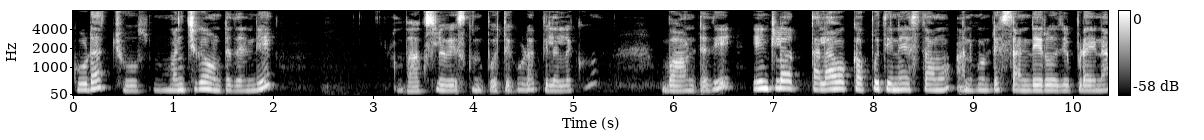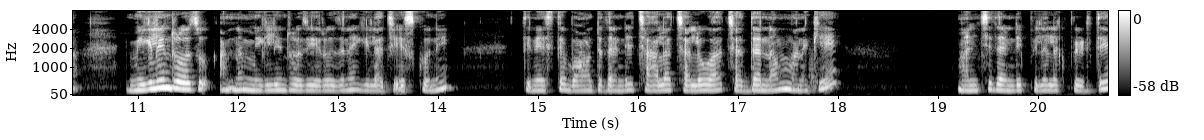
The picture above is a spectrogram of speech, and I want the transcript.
కూడా చూ మంచిగా ఉంటుందండి. బాక్స్లో వేసుకుని పోతే కూడా పిల్లలకు బాగుంటుంది. ఇంట్లో తలా ఒక కప్పు తినేస్తాము అనుకుంటే సండే రోజు ఎప్పుడైనా మిగిలిన రోజు అన్నం మిగిలిన రోజు ఏ రోజున ఇలా చేసుకొని తినేస్తే బాగుంటుందండి. చాలా చలువ చద్దన్నం మనకి మంచిదండి పిల్లలకు పెడితే.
